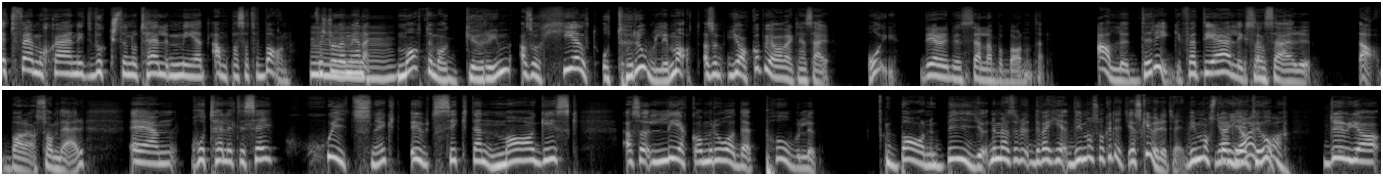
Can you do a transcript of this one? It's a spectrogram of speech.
ett femstjärnigt vuxenhotell med anpassat för barn. Förstår du vad jag menar? Mm. Maten var grym. Alltså helt otrolig mat. Alltså Jakob och jag var verkligen så här: oj, Det är det sällan på barnhotell. aldrig. För att det är liksom så här, ja, bara som det är. Eh, hotellet i sig, skitsnyggt. Utsikten, magisk. Alltså lekområde, pool, barnbio. Nej, men alltså, det var helt, vi måste åka dit. Jag skriver det till dig. Vi måste Ja, åka dit ihop. på. Du, jag,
